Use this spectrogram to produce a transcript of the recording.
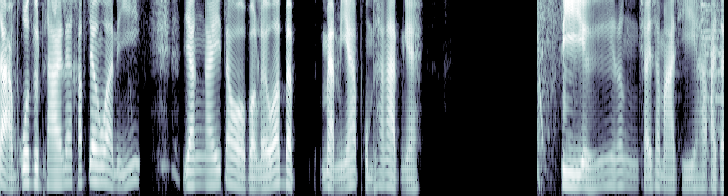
สามคนสุดท้ายแล้วครับ จังหวะนี้ ยังไงต่อบอกเลยว่าแบบแบบนี้ผมถนัดไง ตีเออต้องใช้สมาธิครับ อาจจะ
